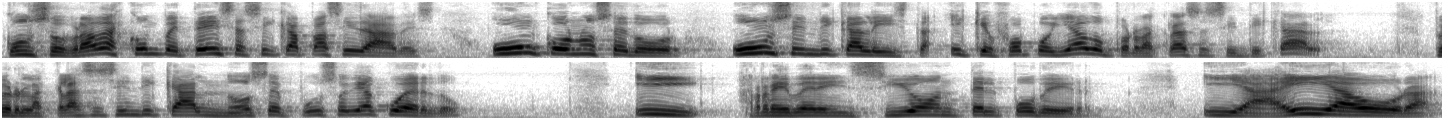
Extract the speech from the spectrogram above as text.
con sobradas competencias y capacidades, un conocedor, un sindicalista y que fue apoyado por la clase sindical. Pero la clase sindical no se puso de acuerdo y reverenció ante el poder y ahí ahora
